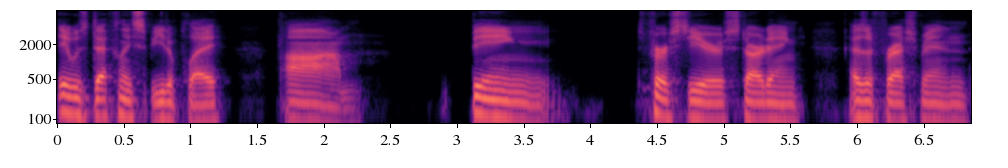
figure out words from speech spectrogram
it was definitely speed of play. Um, being first year, starting as a freshman,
